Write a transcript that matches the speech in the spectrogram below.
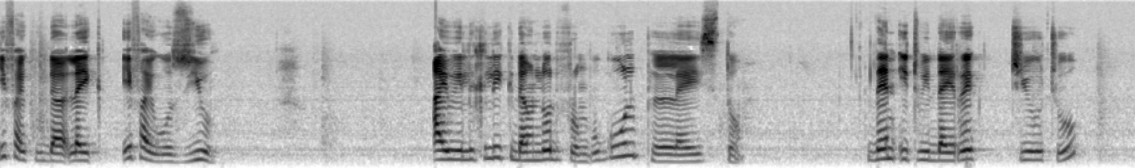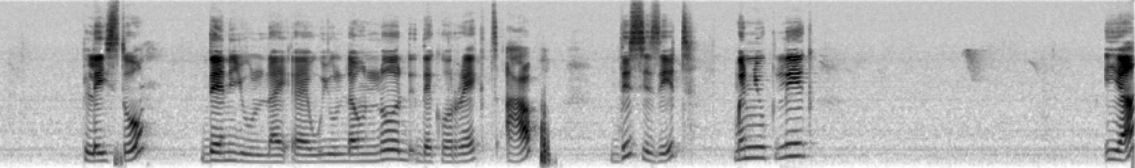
if I could uh, like if I was you, I will click download from Google Play Store. Then it will direct you to Play Store. Then you will, uh, you will download the correct app. This is it. When you click, yeah,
